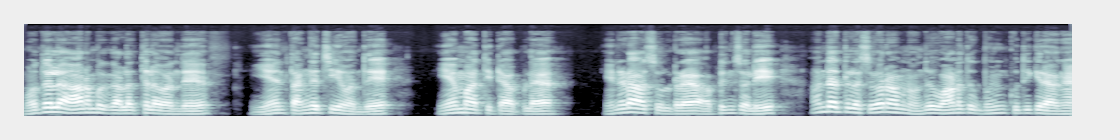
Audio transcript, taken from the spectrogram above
முதல்ல ஆரம்ப காலத்தில் வந்து என் தங்கச்சியை வந்து ஏமாத்திட்டாப்புல. என்னடா சொல்கிற அப்படின்னு சொல்லி அந்த இடத்துல சிவராமன் வந்து வானத்துக்கு போய் குதிக்கிறாங்க.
